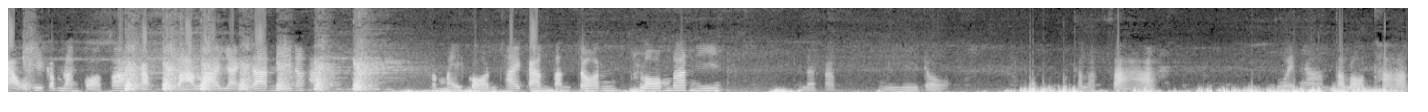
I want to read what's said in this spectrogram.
เก่าที่กำลังก่อสร้างกับศาลาใหญ่ด้านนี้นะคะ สมัยก่อนใช้การสัญจรคลองด้านนี้นะครับ มีดอกพุทธรักษา สวยงามตลอดทาง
